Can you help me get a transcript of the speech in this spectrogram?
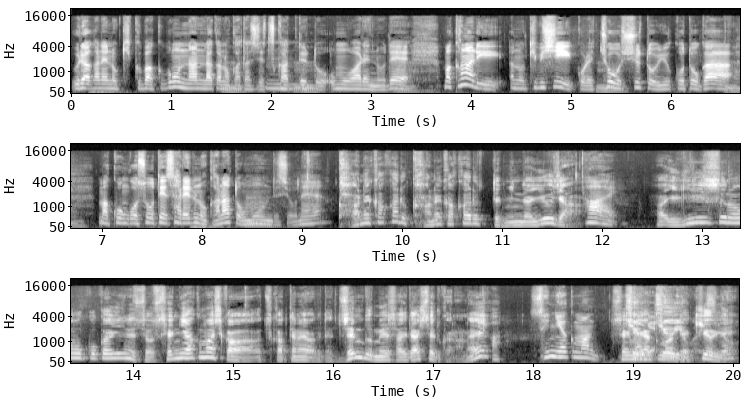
裏金のキックバック本を何らかの形で使ってると思われるので、まあ、かなり、あの、厳しい、これ、聴取ということが、まあ、今後想定されるのかなと思うんですよね。金かかる金かかるってみんな言うじゃん。はい。はいイギリスの国会議員ですよ、1200万しか使ってないわけで、全部明細出してるからね。あ、1200万。1200万給で給料与がですね。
